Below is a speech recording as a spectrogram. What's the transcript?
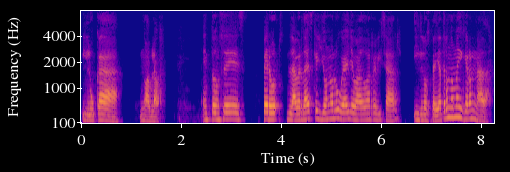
y Luca no hablaba. Entonces, pero la verdad es que yo no lo hubiera llevado a revisar y los pediatras no me dijeron nada,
